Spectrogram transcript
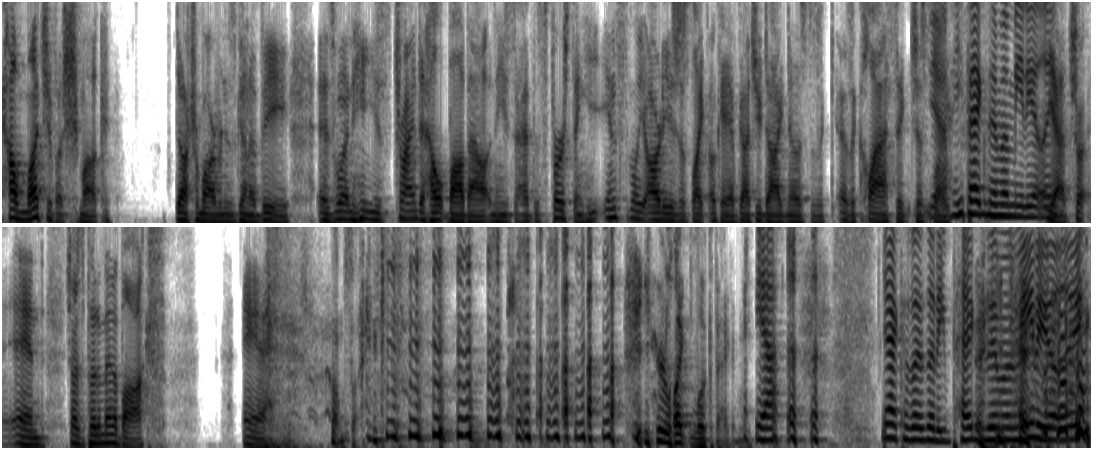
how much of a schmuck Dr. Marvin is going to be is when he's trying to help Bob out and he's had this first thing. He instantly already is just like, okay, I've got you diagnosed as a, as a classic, just yeah. like, he pegs him immediately. yeah, try, and tries to put him in a box. And I'm sorry. You're like, look back at me. Yeah. Yeah, because I said he pegs him immediately. We've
